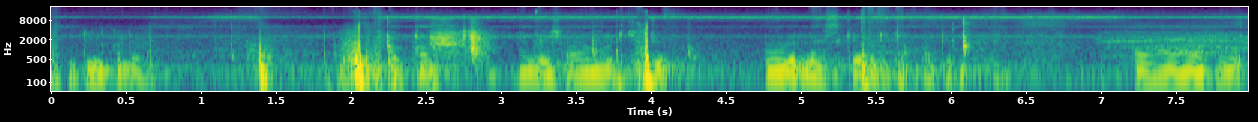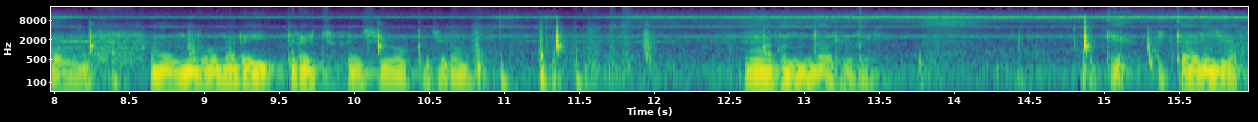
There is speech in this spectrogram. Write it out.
ലൂട്ടി വെക്കല്ലേ? വെക്കാം എന്റെ സാധനം മേടിച്ചിട്ട് വല്ല എസ്കേ പിടിക്കാം അതിന് ആറ് എന്തോന്നറിയ? ഇത്ര എക്സ്പെൻസീവ് ഒക്കെ ചെയ്യണം. വേറെ എന്താ ഉള്ളത്? ഓക്കെ ഇക്കാര്യം ചെയ്യാം.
